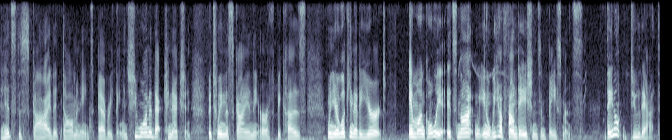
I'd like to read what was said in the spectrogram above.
and it's the sky that dominates everything. And she wanted that connection between the sky and the earth because when you're looking at a yurt in Mongolia, it's not, you know, we have foundations and basements. They don't do that.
